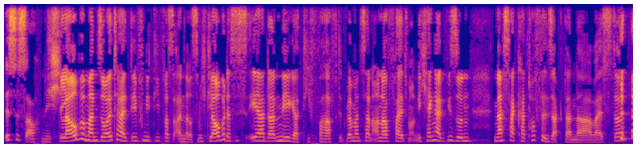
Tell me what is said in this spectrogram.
Ist es auch Ich nicht. glaube, man sollte halt definitiv was anderes. machen. Ich glaube, das ist eher dann negativ verhaftet, wenn man es dann auch noch falsch macht. Und ich hänge halt wie so ein nasser Kartoffelsack dann da, weißt du?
